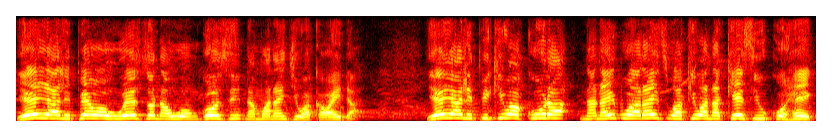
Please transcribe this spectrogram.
yeye alipewa uwezo na uongozi na mwananchi wa kawaida. Yeye alipikiwa kura na naibu wa rais wakiwa na kesi huko Hague.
